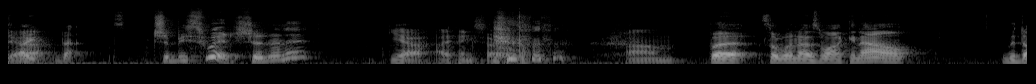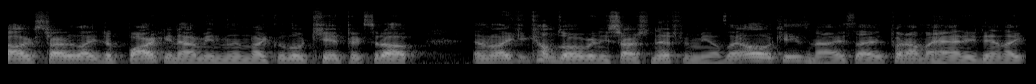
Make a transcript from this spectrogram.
Yeah. Like that should be switched, shouldn't it? Yeah, I think so. Um, But so when I was walking out, the dog started like just barking at me, and then like the little kid picks it up, and like he comes over and he starts sniffing me. I was like, oh, okay, he's nice. I put out my hand. He didn't like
